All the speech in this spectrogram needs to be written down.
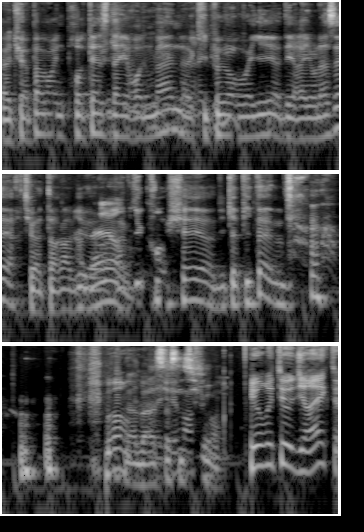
euh, tu vas pas avoir une prothèse d'Iron Man euh, qui peut envoyer euh, des rayons laser. Tu vois, t'auras un vieux, Ah bah un vieux crochet euh, du capitaine. Bon, Ah bah, ça c'est sûr. priorité au direct.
